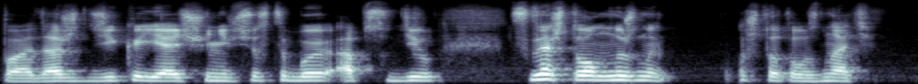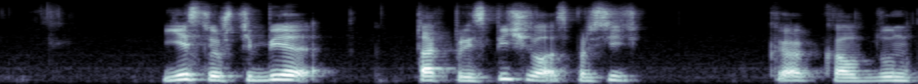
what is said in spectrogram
Подожди-ка, я еще не все с тобой обсудил. Сказать, что вам нужно что-то узнать. Если уж тебе так приспичило, спросить, как колдун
